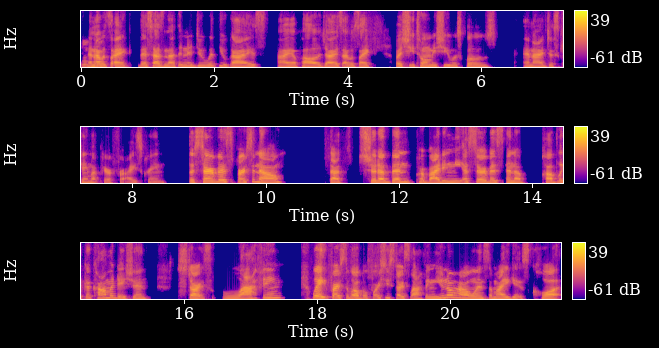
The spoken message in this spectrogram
Mm-hmm. And I mm-hmm. was like, "This has nothing to do with you guys. I apologize." I was like, "But she told me she was closed, and I just came up here for ice cream." The service personnel that should have been providing me a service and a public accommodation starts laughing. Wait, first of all, before she starts laughing, you know how when somebody gets caught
